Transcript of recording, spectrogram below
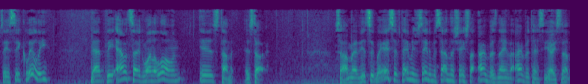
So you see clearly that the outside one alone is tamid, is tar. So Amar Rav Yitzchak by Yosef, Taimish Yisayim B'San L'Sheish La'arba Znayim V'Arba Tarsi Yosef,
